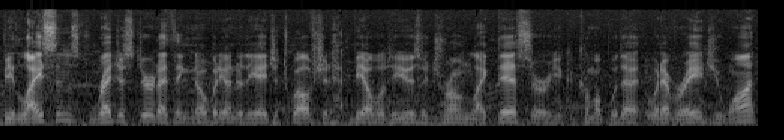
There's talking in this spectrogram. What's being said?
be licensed, registered. I think nobody under the age of 12 should be able to use a drone like this, or you could come up with whatever age you want.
